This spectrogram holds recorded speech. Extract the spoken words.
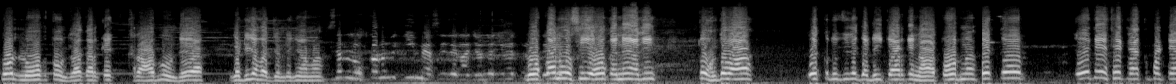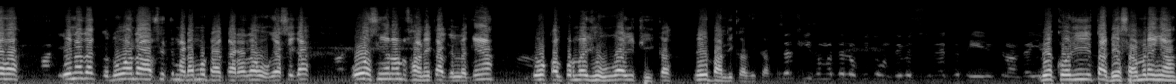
ਕਿਉਂ ਲੋਕ ਧੁੰਦਲਾ ਕਰਕੇ ਖਰਾਬ ਹੁੰਦੇ ਆ ਗੱਡੀਆਂ ਵੱਜਣ ਡੀਆਂ ਵਾ। ਸਰ ਲੋਕਾਂ ਨੂੰ ਵੀ ਕੀ ਮੈਸੇਜ ਦੇਣਾ ਚਾਹੁੰਦੇ ਜਿਵੇਂ ਲੋਕਾਂ ਨੂੰ ਅਸੀਂ ਇਹੋ ਕਹਿੰਦੇ ਆ ਜੀ ਧੁੰਦ ਵਾ। ਇੱਕ ਦੂਜੇ ਦੀ ਗੱਡੀ ਚਾੜ ਕੇ ਨਾ ਤੋੜਨ ਇੱਕ ਇਹ ਤੇ ਇੱਥੇ ਟਰੱਕ ਪੱਟਿਆ ਵਾ। ਇਹਨਾਂ ਦਾ ਦੋਵਾਂ ਦਾ ਆਪਸ ਵਿੱਚ ਮਾੜਾ ਮੋਟਾ ਕਾਰਾਂ ਦਾ ਹੋ ਗਿਆ ਸੀਗਾ। ਉਹ ਅਸੀਂ ਇਹਨਾਂ ਨੂੰ ਥਾਣੇ ਘੱਲ ਦੇਣ ਲੱਗੇ ਆ ਉਹ ਕੰਪਰੋਮਾਈਜ਼ ਹੋਊਗਾ ਜੀ ਠੀਕ ਆ। ਨਹੀਂ ਬੰਦ ਕਰ ਵੀ ਕਰ। ਸਰ ਕੀ ਸਮਝਦੇ ਲੋਕੀ ਧੁੰਦ ਦੇ ਵਿੱਚ ਜਿਵੇਂ ਕਿ ਤੇਜ਼ ਚਲਾਉਂਦੇ ਆ ਵੇਖੋ ਜੀ ਤੁਹਾਡੇ ਸਾਹਮਣੇ ਹੀ ਆ।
